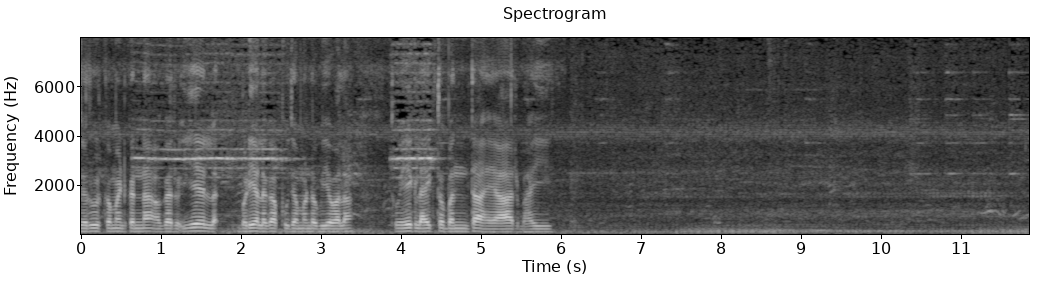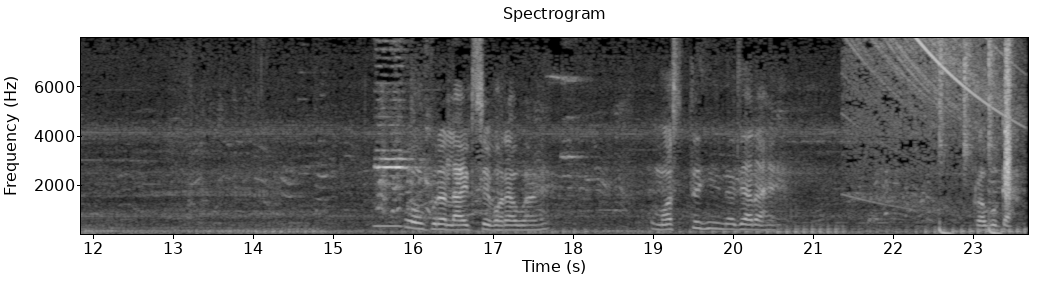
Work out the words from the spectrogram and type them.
ज़रूर कमेंट करना। अगर ये बढ़िया लगा पूजा मंडप ये वाला तो एक लाइक तो बनता है यार भाई। वो पूरा लाइट से भरा हुआ है। मस्त ही नज़ारा है। प्रभु का।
